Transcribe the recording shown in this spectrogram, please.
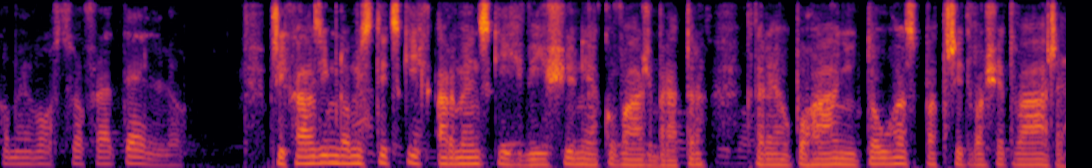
come vostro fratello. Přicházím do mystických arménských výšin jako váš bratr, kterého pohání touha spatřit vaše tváře,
